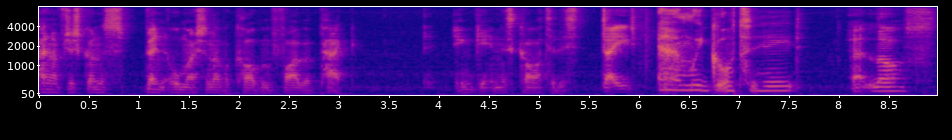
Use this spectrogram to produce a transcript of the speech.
And I've just gone and spent almost another carbon fibre pack in getting this car to this stage and we got it at last.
